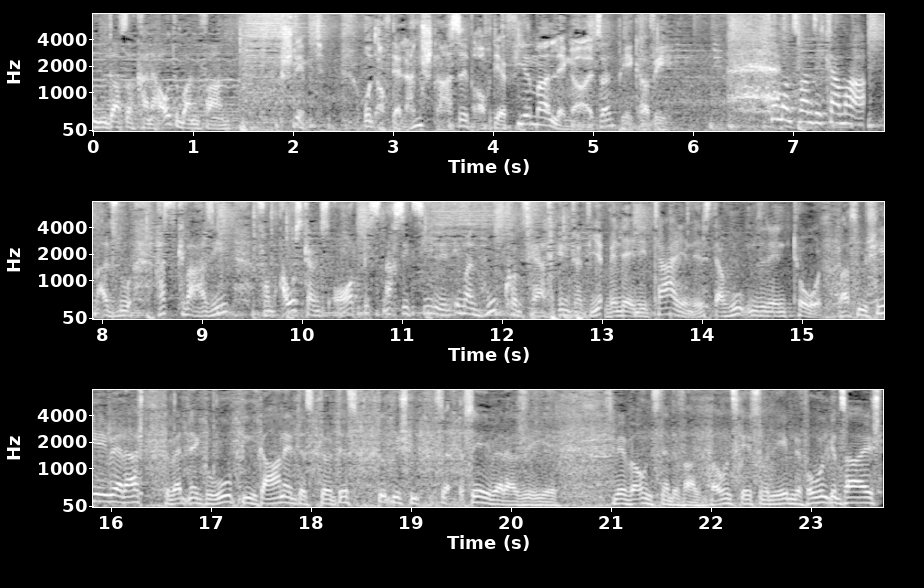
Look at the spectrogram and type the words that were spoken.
Und du darfst auch keine Autobahn fahren. Stimmt. Und auf der Landstraße braucht er viermal länger als ein PKW. 25 km/h. Also du hast quasi vom Ausgangsort bis nach Sizilien immer ein Hubkonzert hinter dir. Wenn der in Italien ist, da hupen sie den Tod. Was mich hier überrascht, da wird nicht gehupt, gar nicht. Das, das tut mich sehr überraschen hier. Das wäre bei uns nicht der Fall. Bei uns gehst du von jedem der Vogel gezeigt.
